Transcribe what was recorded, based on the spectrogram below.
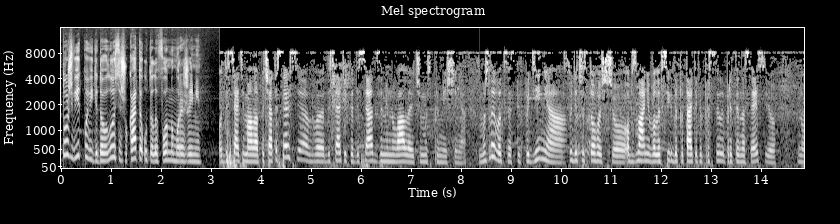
Тож відповіді довелося шукати у телефонному режимі. О 10 мала почати сесія, в 10.50 замінували чомусь приміщення. Можливо, це співпадіння, судячи з того, що обзванювали всіх депутатів і просили прийти на сесію. Ну,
